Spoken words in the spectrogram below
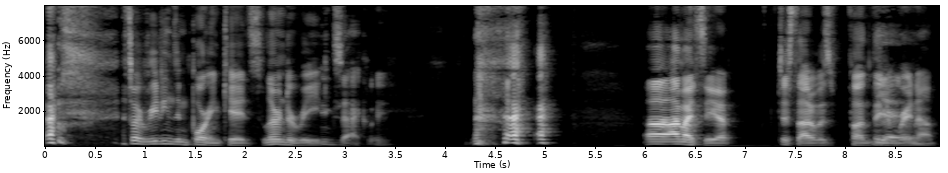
That's why reading's important, kids. Learn to read. exactly. uh, I might see it. Just thought it was fun thing to Yeah. bring up.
